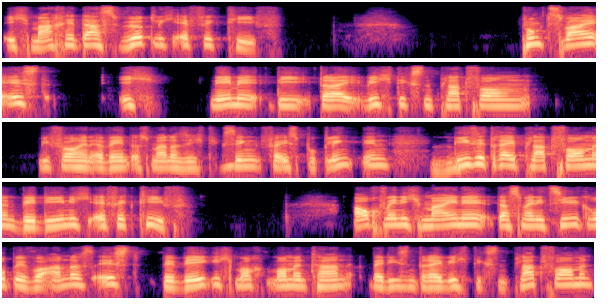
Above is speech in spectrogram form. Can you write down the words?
ich mache das wirklich effektiv. Punkt zwei ist, ich nehme die drei wichtigsten Plattformen, wie vorhin erwähnt, aus meiner Sicht Xing, Facebook, LinkedIn. Mhm. Diese drei Plattformen bediene ich effektiv. Auch wenn ich meine, dass meine Zielgruppe woanders ist, bewege ich momentan bei diesen drei wichtigsten Plattformen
